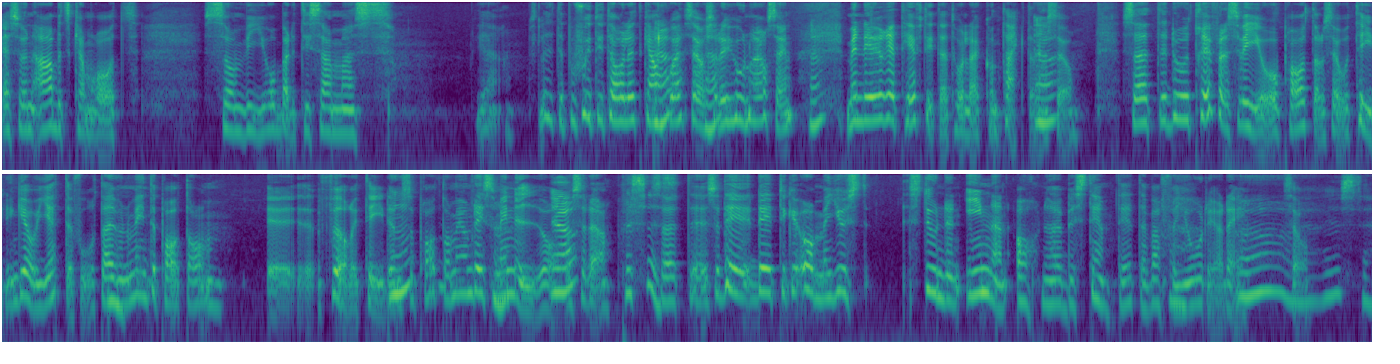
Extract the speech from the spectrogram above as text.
alltså en arbetskamrat som vi jobbade tillsammans ja, slutet på 70-talet kanske, Ja, så, ja. så det är 100 år sedan. Ja. Men det är ju rätt häftigt att hålla kontakten och så. Så att då träffades vi och pratade och så och tiden går jättefort. Även om vi inte pratar om eh, förr i tiden Mm. så pratar man om det som är nu och, och sådär. precis. Så, att, eh, så det, det tycker jag om, men just stunden innan, åh nu har jag bestämt detta, varför Ja. gjorde jag det? Ja, Så. just det.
